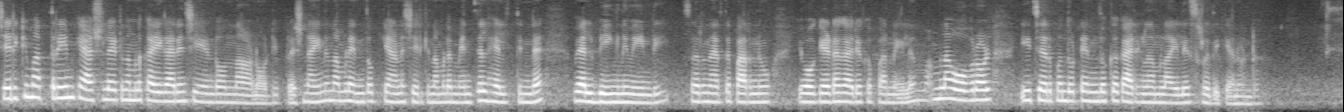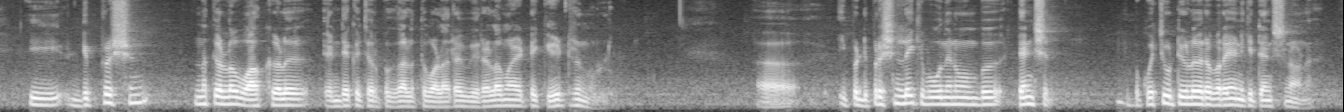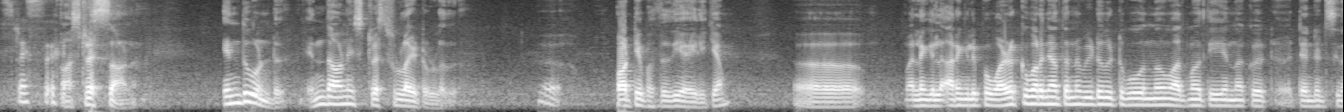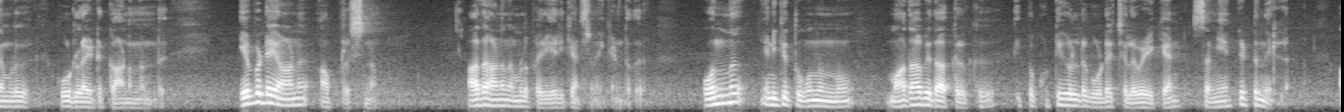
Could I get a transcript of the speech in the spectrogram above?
ശരിക്കും അത്രയും കാഷ്വലായിട്ട് നമ്മൾ കൈകാര്യം ചെയ്യേണ്ട ഒന്നാണോ ഡിപ്രഷൻ അതിന് നമ്മൾ എന്തൊക്കെയാണ് ശരിക്കും നമ്മുടെ മെന്റൽ ഹെൽത്തിന്റെ വെൽബീയിങ്ങിന് വേണ്ടി? സർ നേരത്തെ പറഞ്ഞു യോഗയുടെ കാര്യമൊക്കെ പറഞ്ഞെങ്കിലും നമ്മൾ ഓവറോൾ ഈ ചെറുപ്പം തൊട്ട് എന്തൊക്കെ കാര്യങ്ങൾ നമ്മൾ അതിൽ ശ്രദ്ധിക്കാനുണ്ട്? ഈ ഡിപ്രഷൻ എന്നൊക്കെയുള്ള വാക്കുകൾ എന്റെയൊക്കെ ചെറുപ്പകാലത്ത് വളരെ വിരളമായിട്ട് കേട്ടിരുന്നുള്ളൂ. ഇപ്പോൾ ഡിപ്രഷനിലേക്ക് പോകുന്നതിന് മുമ്പ് ടെൻഷൻ. ഇപ്പോൾ കൊച്ചുകുട്ടികൾ വരെ പറയാം എനിക്ക് ടെൻഷനാണ്. സ്ട്രെസ് ആ സ്ട്രെസ്സാണ്. എന്തുകൊണ്ട്? എന്താണ് സ്ട്രെസ്ഫുള്ളായിട്ടുള്ളത്? പാഠ്യപദ്ധതി ആയിരിക്കാം അല്ലെങ്കിൽ ആരെങ്കിലും ഇപ്പോൾ വഴക്ക് പറഞ്ഞാൽ തന്നെ വീട് വിട്ടു പോകുന്നതും ആത്മഹത്യ ചെയ്യുന്നൊക്കെ ടെൻഡൻസി നമ്മൾ കൂടുതലായിട്ട് കാണുന്നുണ്ട്. എവിടെയാണ് ആ പ്രശ്നം? അതാണ് നമ്മൾ പരിഹരിക്കാൻ ശ്രമിക്കേണ്ടത്. ഒന്ന് എനിക്ക് തോന്നുന്നു മാതാപിതാക്കൾക്ക് ഇപ്പോൾ കുട്ടികളുടെ കൂടെ ചിലവഴിക്കാൻ സമയം കിട്ടുന്നില്ല.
